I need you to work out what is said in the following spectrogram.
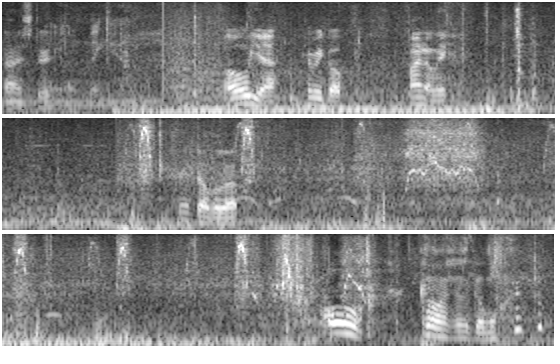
Nice, dude. Thank you. Oh yeah, here we go. Finally. Double up. Oh gosh, that's a good one.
